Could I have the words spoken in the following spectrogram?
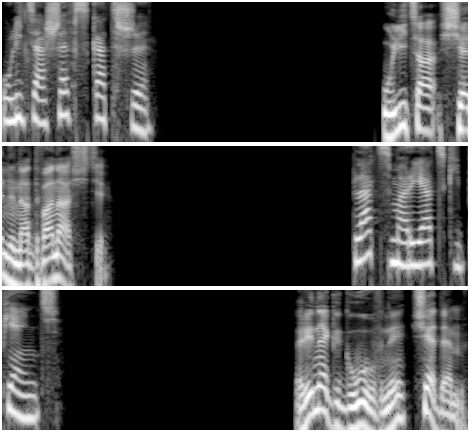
Ulica Szewska 3. Ulica Sienna 12. Plac Mariacki 5. Rynek Główny 7.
